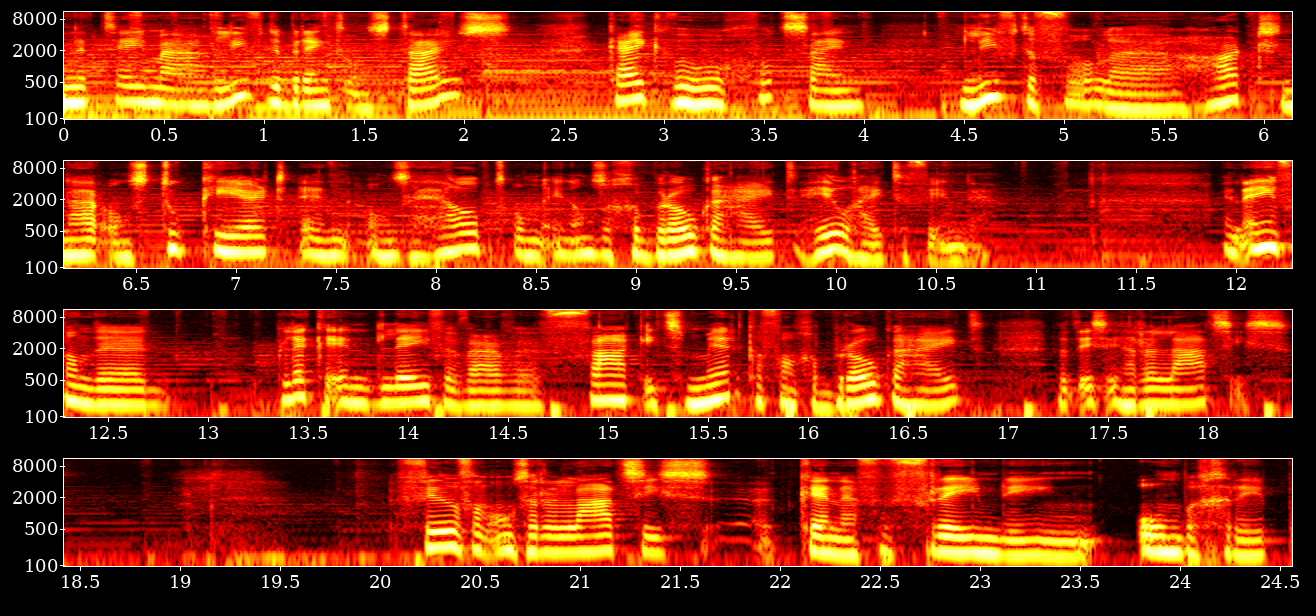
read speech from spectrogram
In het thema Liefde brengt ons thuis kijken we hoe God zijn liefdevolle hart naar ons toekeert en ons helpt om in onze gebrokenheid heelheid te vinden. En een van de plekken in het leven waar we vaak iets merken van gebrokenheid, dat is in relaties. Veel van onze relaties kennen vervreemding, onbegrip,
